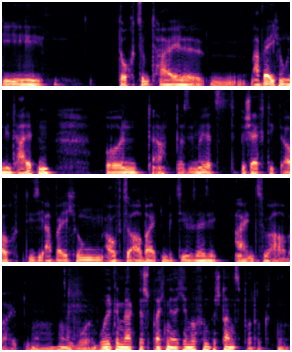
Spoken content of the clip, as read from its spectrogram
die doch zum Teil hm, Abweichungen enthalten. Und ja, da sind wir jetzt beschäftigt, auch diese Abweichungen aufzuarbeiten bzw. einzuarbeiten. Mhm. Wohlgemerkt, wir sprechen ja hier nur von Bestandsprodukten.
